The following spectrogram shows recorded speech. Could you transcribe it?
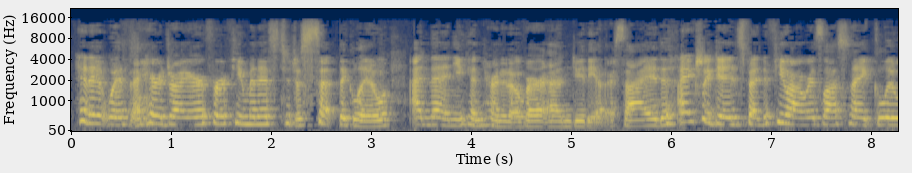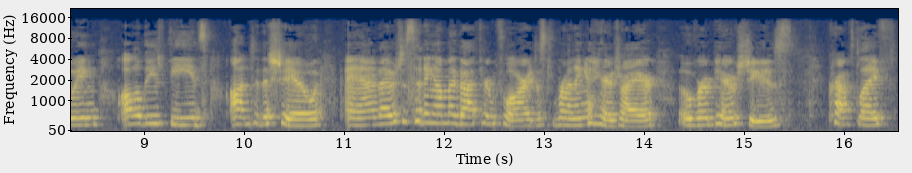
hit it with a hair dryer for a few minutes to just set the glue and then you can turn it over and do the other side. I actually did spend a few hours last night gluing all these beads onto the shoe and I was just sitting on my bathroom floor just running a hair dryer over a pair of shoes. Craft life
